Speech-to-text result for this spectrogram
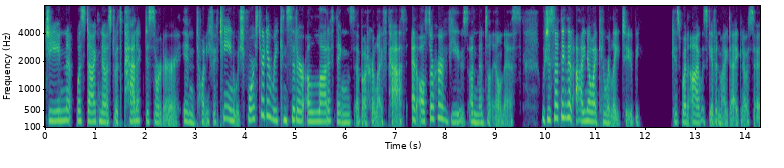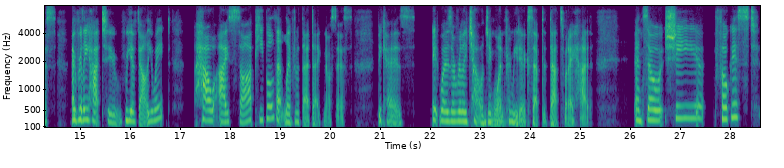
Jeanne was diagnosed with panic disorder in 2015, which forced her to reconsider a lot of things about her life path and also her views on mental illness, which is something that I know I can relate to because when I was given my diagnosis, I really had to reevaluate how I saw people that lived with that diagnosis because it was a really challenging one for me to accept that that's what I had. And so she focused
